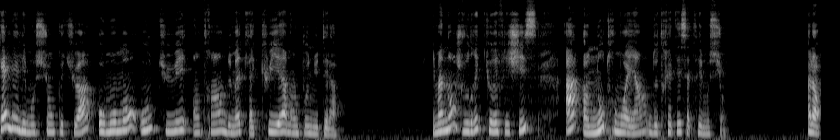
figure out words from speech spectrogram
quelle est l'émotion que tu as au moment où tu es en train de mettre la cuillère dans le pot de Nutella? Et maintenant, je voudrais que tu réfléchisses à un autre moyen de traiter cette émotion. Alors,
